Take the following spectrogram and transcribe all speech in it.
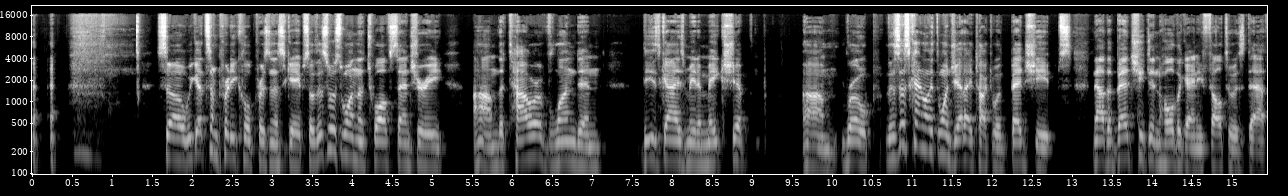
so we got some pretty cool prison escapes. So this was one in the 12th century. Um, the Tower of London. These guys made a makeshift um, rope. This is kind of like the one Jedi talked with bed sheets. Now the bed sheet didn't hold the guy and he fell to his death.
